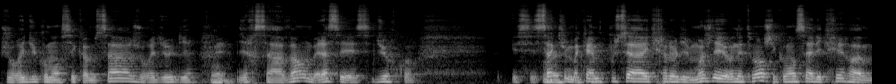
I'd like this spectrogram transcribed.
j'aurais dû commencer comme ça, j'aurais dû dire, dire ça avant, mais là c'est dur quoi. Et c'est ça qui m'a quand même poussé à écrire le livre. Moi, je honnêtement, j'ai commencé à l'écrire euh,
